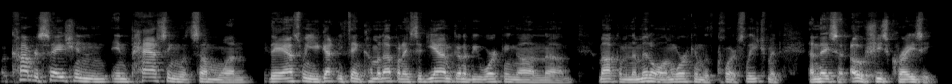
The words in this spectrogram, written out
a conversation in passing with someone. They asked me, You got anything coming up? And I said, Yeah, I'm going to be working on um, Malcolm in the Middle. I'm working with Cloris Leachman. And they said, Oh, she's crazy.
